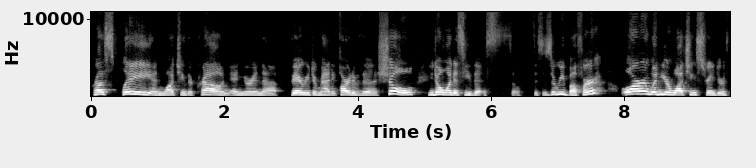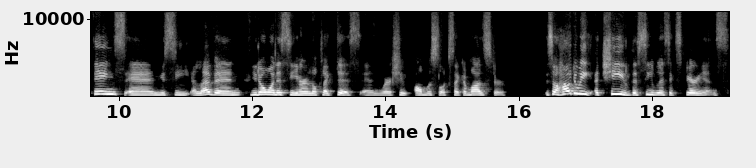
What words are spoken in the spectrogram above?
press play and watching The Crown and you're in a very dramatic part of the show, you don't want to see this. So this is a rebuffer. Or when you're watching Stranger Things and you see Eleven, you don't want to see her look like this and where she almost looks like a monster. So, how do we achieve the seamless experience?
